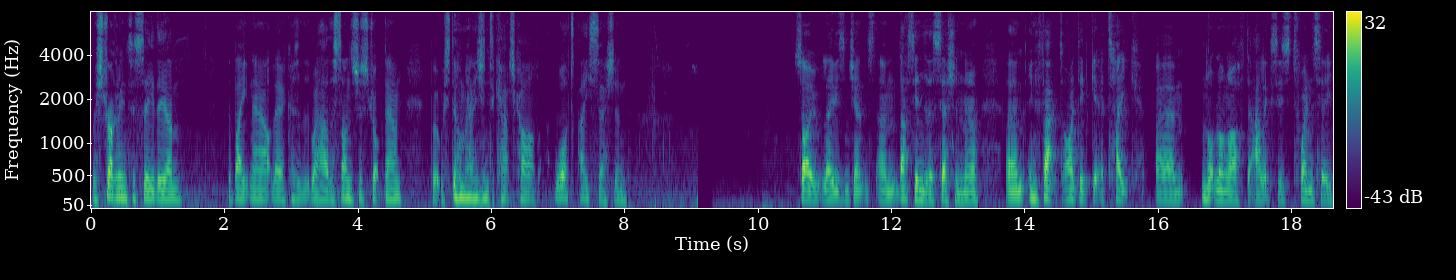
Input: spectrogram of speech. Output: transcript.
We're struggling to see the um, the bait now out there because of the, well, how the sun's just dropped down. but we're still managing to catch carp. What a session! So, ladies and gents, um, that's the end of the session now. Um, in fact, I did get a take um, not long after Alex's 20,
